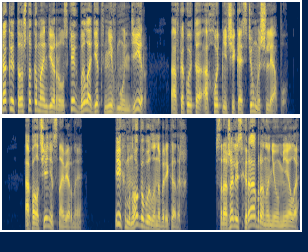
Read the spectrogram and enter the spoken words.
как и то, что командир русских был одет не в мундир, а в какой-то охотничий костюм и шляпу. Ополченец, наверное. Их много было на баррикадах. Сражались храбро, но не умело.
